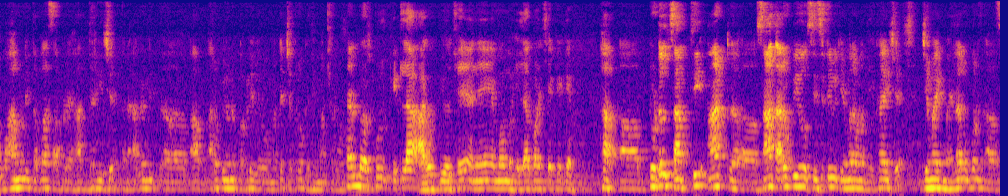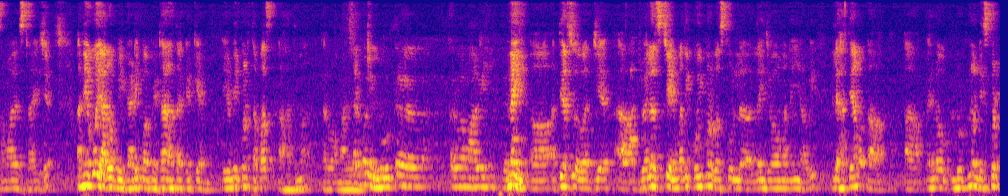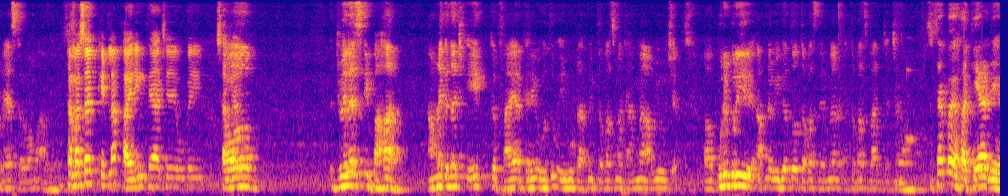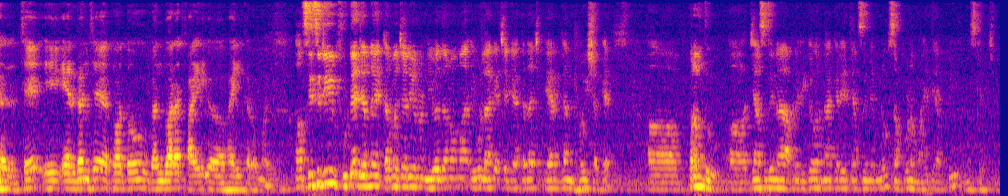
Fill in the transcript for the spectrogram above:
વાહનોની તપાસ આપણે હાથ ધરી છે અને આગળની આ આરોપીઓને પકડી લેવા માટે ચક્રો ગતિમાન કરવા સાહેબ કુલ કેટલા આરોપીઓ છે અને એમાં મહિલા પણ છે કે કેમ? હા ટોટલ સાતથી આઠ સાત આરોપીઓ સીસીટીવી કેમેરામાં દેખાય છે જેમાં એક મહિલાનો પણ સમાવેશ થાય છે. અન્ય કોઈ આરોપી ગાડીમાં બેઠા હતા કે કેમ એની પણ તપાસ હાથમાં કરવામાં આવી છે. લૂંટ કરવામાં આવી નહીં અત્યાર સુધી જે જ્વેલર્સ છે એમાંથી કોઈ પણ વસ્તુ લઈ જવામાં નહીં આવી એટલે હત્યાનો એનો લૂંટનો નિષ્ફળ પ્રયાસ કરવામાં આવ્યો. સાહેબ કેટલા ફાયરિંગ થયા છે એવું કંઈ જ્વેલર્સની બહાર આમણે કદાચ એક ફાયર કર્યું હતું એવું પ્રાથમિક તપાસમાં ધ્યાનમાં આવ્યું છે. પૂરેપૂરી આપણે વિગતો તપાસ દરમિયાન તપાસ બાદ સાહેબ હથિયાર જે છે એ એરગન છે અથવા તો ગન દ્વારા જ ફાયરિંગ ફાયરિંગ કરવામાં આવ્યું સીસીટીવી ફૂટેજ અને કર્મચારીઓના નિવેદનોમાં એવું લાગે છે કે કદાચ એરગન હોઈ શકે. પરંતુ જ્યાં સુધી આપણે રિકવર ના કરીએ ત્યાં સુધી એમનું સંપૂર્ણ માહિતી આપવી મુશ્કેલ છે.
